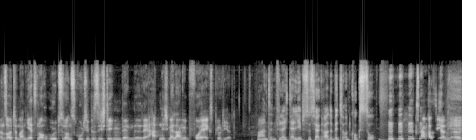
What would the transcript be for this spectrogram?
dann sollte man jetzt noch UY Scooty besichtigen, denn äh, der hat nicht mehr lange, bevor er explodiert. Wahnsinn, vielleicht erlebst du es ja gerade mit und guckst zu. Das kann passieren. Äh,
